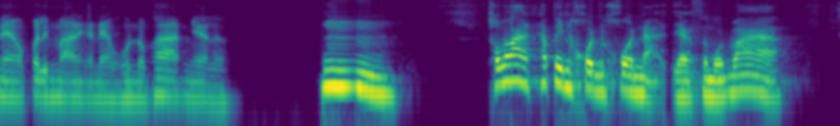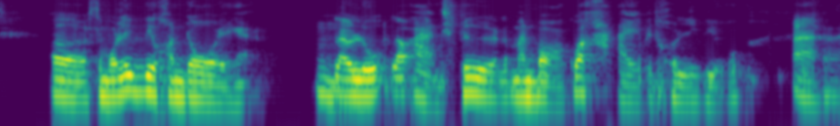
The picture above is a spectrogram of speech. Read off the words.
แนวปริมาณกับแนวคุณภาพเนี่ยเหรออืม เพราะว่าถ้าเป็นคนคนอะอย่างสมมติว่า เออสมมติรีวิวคอนโดอย่างเงี้ยอืมเรารู้เราอ่านชื่อมันบอกว่าใครเป็นคนรีวิว อ่าใช่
